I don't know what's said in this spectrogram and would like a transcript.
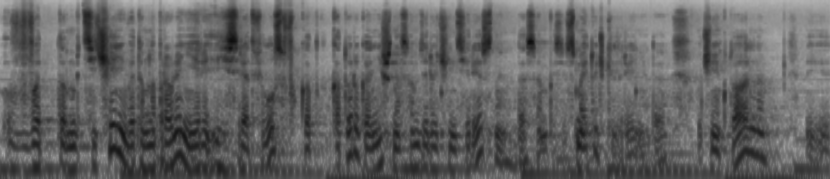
в этом течении, в этом направлении есть ряд философов, которые, конечно, на самом деле очень интересны, да, сами по себе, с моей точки зрения, да, очень актуальны. И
